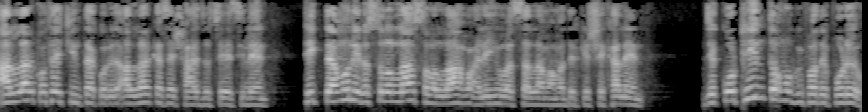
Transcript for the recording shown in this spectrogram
আল্লাহর কথাই চিন্তা করে আল্লাহর কাছে সাহায্য চেয়েছিলেন। ঠিক তেমনই রসুল্লাহ সাল আলহি ওয়াসাল্লাম আমাদেরকে শেখালেন যে কঠিনতম বিপদে পড়েও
